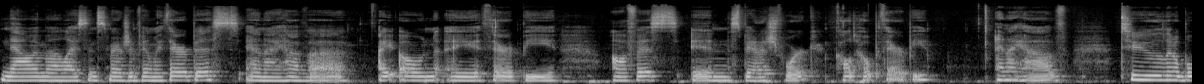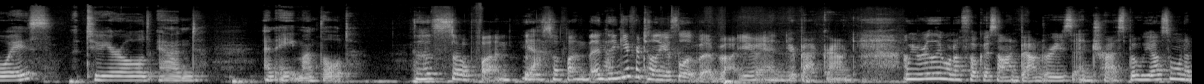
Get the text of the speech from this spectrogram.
now I'm a licensed marriage and family therapist, and I have a I own a therapy office in Spanish Fork called Hope Therapy, and I have two little boys, a two-year-old and an eight-month-old. So fun. That Yeah. was so fun. And thank you for telling us a little bit about you and your background. We really want to focus on boundaries and trust, but we also want to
